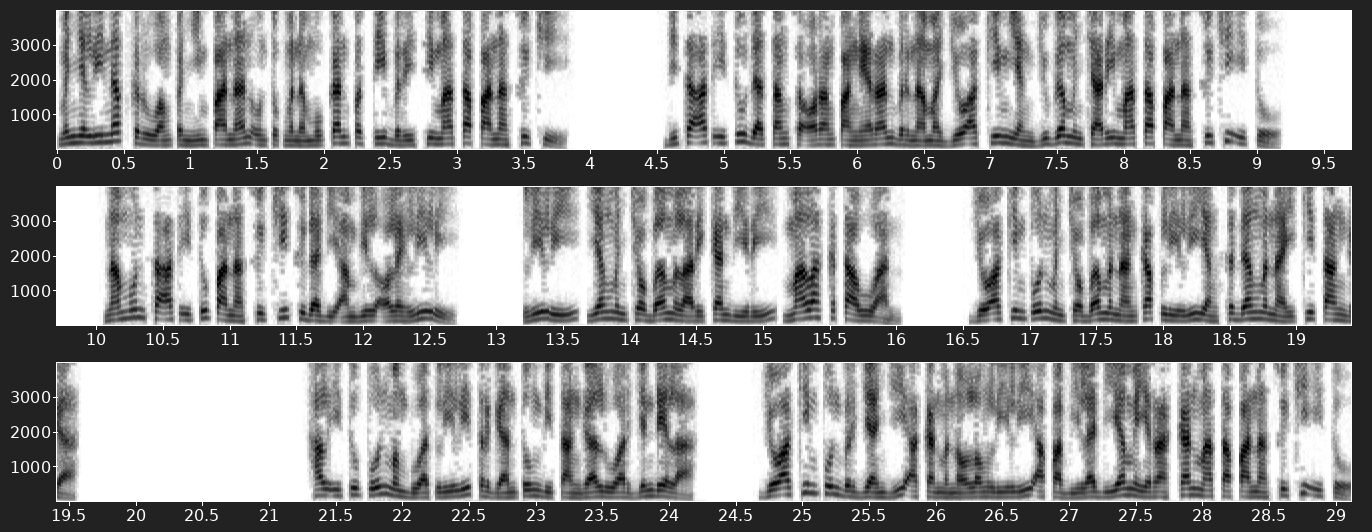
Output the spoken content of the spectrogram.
menyelinap ke ruang penyimpanan untuk menemukan peti berisi mata panah suci. Di saat itu datang seorang pangeran bernama Joachim yang juga mencari mata panah suci itu. Namun saat itu panah suci sudah diambil oleh Lily. Lily, yang mencoba melarikan diri, malah ketahuan. Joachim pun mencoba menangkap Lily yang sedang menaiki tangga. Hal itu pun membuat Lily tergantung di tangga luar jendela. Joakim pun berjanji akan menolong Lily apabila dia menyerahkan mata panah suci itu.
